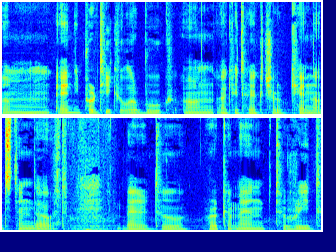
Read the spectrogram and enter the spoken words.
Um, any particular book on architecture cannot stand out. Better to recommend to read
